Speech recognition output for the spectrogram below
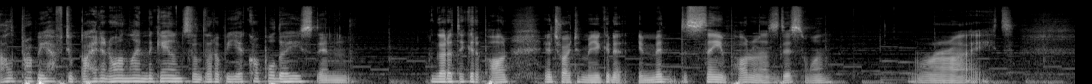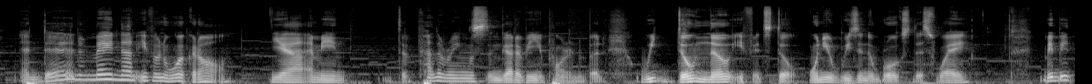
I'll probably have to buy it online again, so that'll be a couple days, then I gotta take it apart and try to make it emit the same pattern as this one. Right. And then it may not even work at all. Yeah, I mean, the patterns gotta be important, but we don't know if it's the only reason it works this way. Maybe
